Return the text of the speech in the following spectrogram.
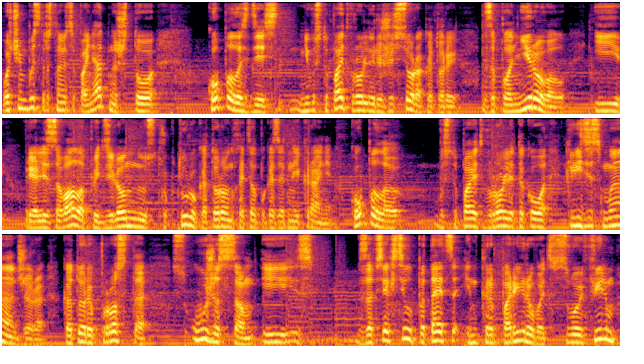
очень быстро становится понятно, что Коппола здесь не выступает в роли режиссера, который запланировал и реализовал определенную структуру, которую он хотел показать на экране. Коппола выступает в роли такого кризис-менеджера, который просто с ужасом и с изо всех сил пытается инкорпорировать в свой фильм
